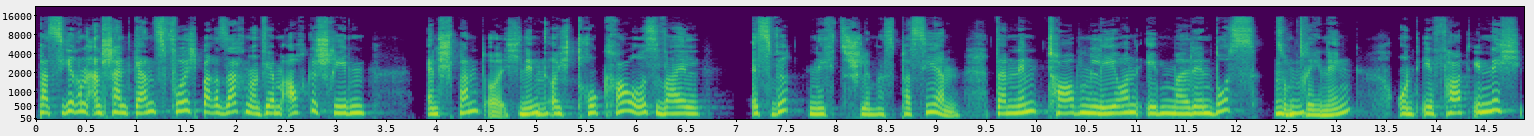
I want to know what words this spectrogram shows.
passieren anscheinend ganz furchtbare Sachen. Und wir haben auch geschrieben, entspannt euch, mhm. nehmt euch Druck raus, weil es wird nichts Schlimmes passieren. Dann nimmt Torben Leon eben mal den Bus zum mhm. Training und ihr fahrt ihn nicht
